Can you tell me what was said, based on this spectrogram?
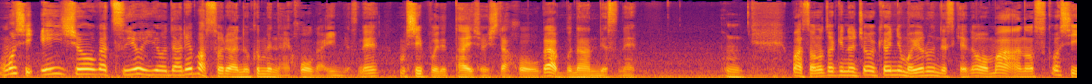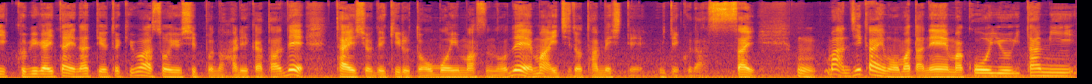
もし炎症が強いようであれば、それはぬくめない方がいいんですね。湿布で対処した方が無難ですね。うん。まあその時の状況にもよるんですけど、まああの少し首が痛いなっていう時はそういう湿布の貼り方で対処できると思いますので、まあ一度試してみてください。うん。まあ次回もまたね、まあこういう痛み、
